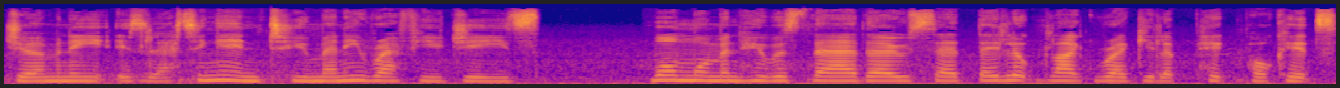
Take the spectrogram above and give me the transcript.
Germany is letting in too many refugees. One woman who was there, though, said they looked like regular pickpockets,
